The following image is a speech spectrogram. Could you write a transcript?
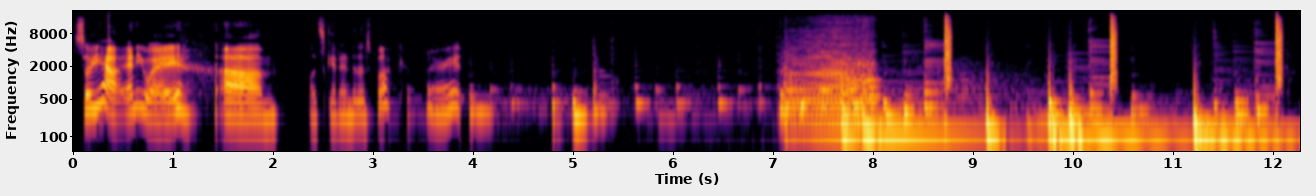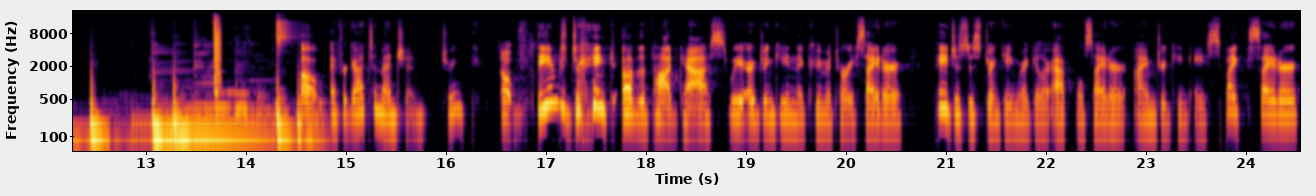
so yeah. Anyway, um, let's get into this book. All right. Oh, I forgot to mention drink Oh, themed drink of the podcast. We are drinking the crematory cider. Paige is just drinking regular apple cider. I'm drinking a spiked cider.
